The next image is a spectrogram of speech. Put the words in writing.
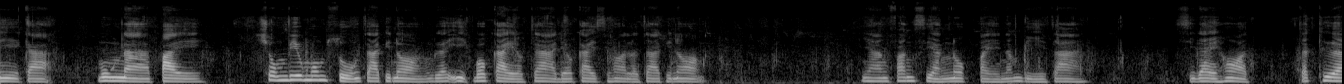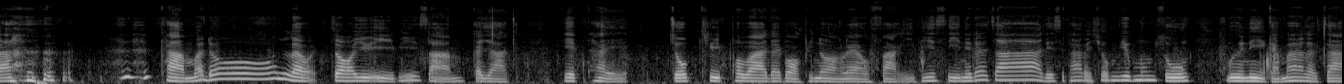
นี้ก็มุ่งหน้าไปชมวิวมุมสูงจ้าพี่น้องเหลืออีกบ่ไกลหรอกจ้าเดี๋ยวไกลสิฮอดแล้วจ้าพี่น้องยางฟังเสียงนกไปน้ำบีจ้าสิได้ฮอดจักเทือขามมาโดนแล้วจออยู่อีพี่สามก็อยากเฮ็ดให้ จบทริปเพราะว่าได้บอกพี่น้องแล้วฝากอีพีซีในเด้อจ้า เดี๋ยวสิพาไปชมวิวมุมสูง มือนี่ก็มาแล้วจ้า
